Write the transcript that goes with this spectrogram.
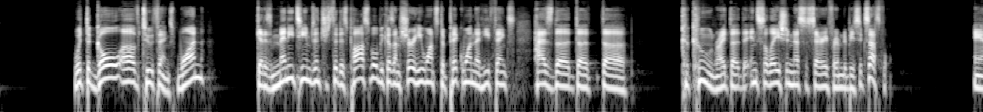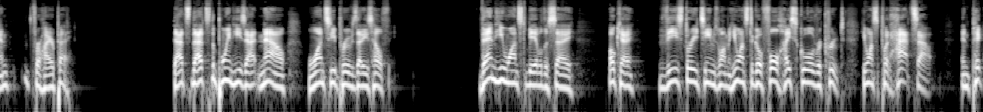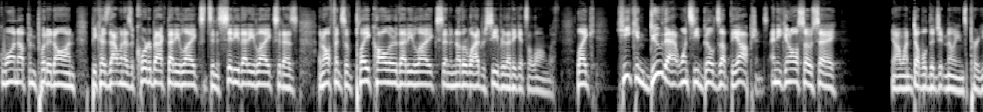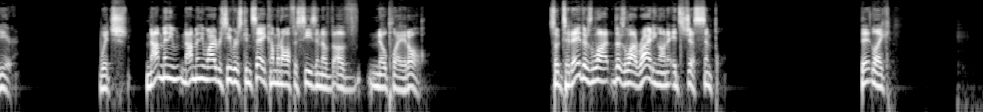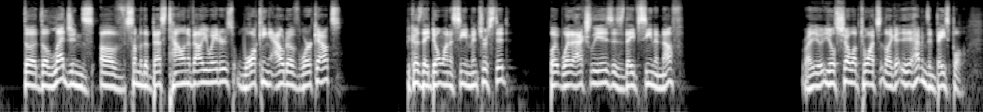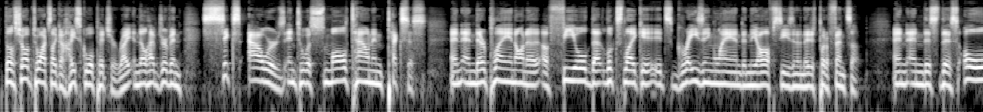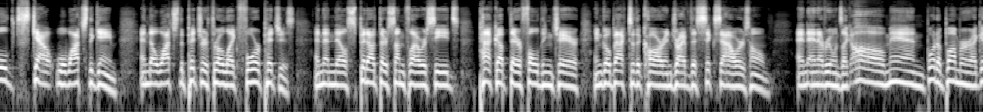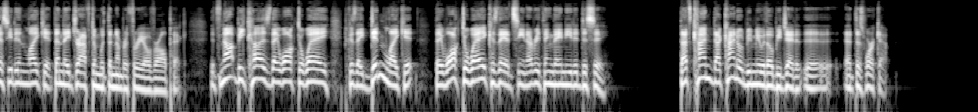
with the goal of two things. One, get as many teams interested as possible because I'm sure he wants to pick one that he thinks has the the the cocoon, right? The the insulation necessary for him to be successful. And for higher pay. That's that's the point he's at now once he proves that he's healthy. Then he wants to be able to say, okay, these three teams want me. He wants to go full high school recruit. He wants to put hats out and pick one up and put it on because that one has a quarterback that he likes. It's in a city that he likes. It has an offensive play caller that he likes and another wide receiver that he gets along with. Like he can do that once he builds up the options. And he can also say, you know, I want double digit millions per year, which not many not many wide receivers can say coming off a season of of no play at all. So today there's a lot there's a lot riding on it. It's just simple. That like the the legends of some of the best talent evaluators walking out of workouts because they don't want to seem interested, but what actually is is they've seen enough. Right, you'll show up to watch like it happens in baseball. They'll show up to watch like a high school pitcher, right? And they'll have driven six hours into a small town in Texas, and and they're playing on a, a field that looks like it's grazing land in the off season, and they just put a fence up and and this this old scout will watch the game and they'll watch the pitcher throw like four pitches and then they'll spit out their sunflower seeds, pack up their folding chair and go back to the car and drive the 6 hours home. And and everyone's like, "Oh man, what a bummer. I guess he didn't like it." Then they draft him with the number 3 overall pick. It's not because they walked away because they didn't like it. They walked away because they had seen everything they needed to see. That's kind that kind of would be me with OBJ to, uh, at this workout.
